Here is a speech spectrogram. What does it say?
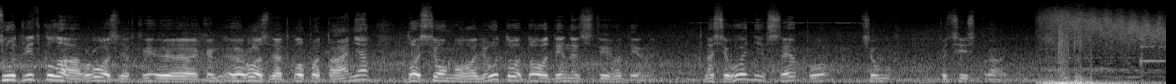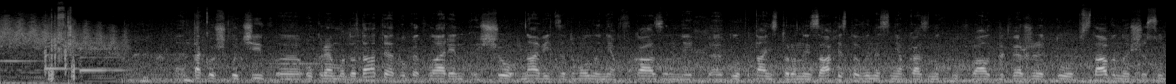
Суд відклав розгляд, е, розгляд клопотання до 7 лютого до 11 години. На сьогодні все по цьому по цій справі. Також хотів е, окремо додати адвокат Ларін, що навіть задоволення вказаних е, клопотань сторони захисту, винесення вказаних ухвал підтверджує ту обставину, що суд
